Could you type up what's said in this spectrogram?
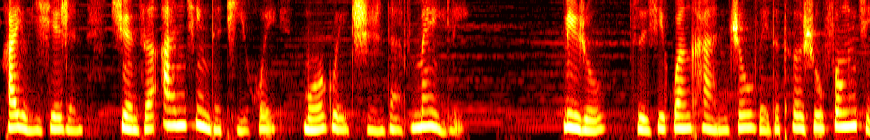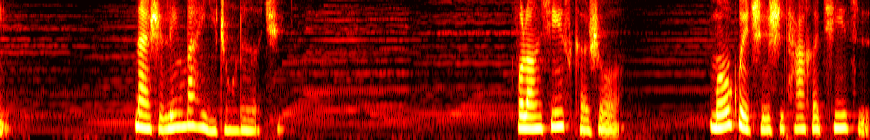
还有一些人选择安静地体会魔鬼池的魅力，例如仔细观看周围的特殊风景，那是另外一种乐趣。弗朗西斯科说。魔鬼池是他和妻子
